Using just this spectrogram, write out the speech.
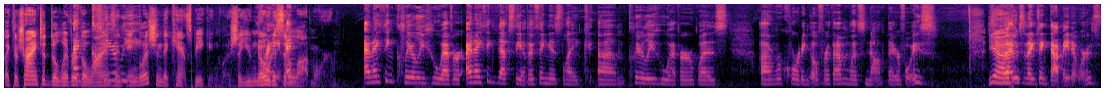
like they're trying to deliver And the lines clearly- in English and they can't speak English. So you notice Right, it and- a lot more. and I think clearly whoever, and I think that's the other thing is like, um, clearly whoever was uh, recording over them was not their voice. Yeah, I think, and I think that made it worse.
